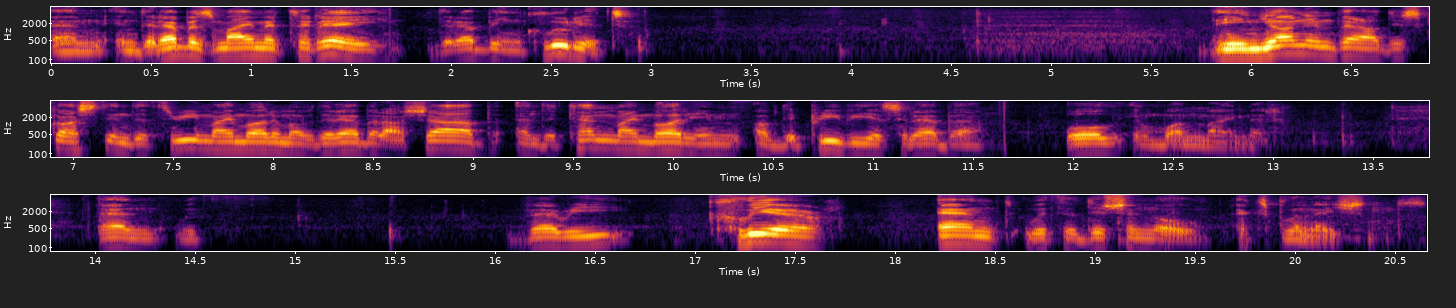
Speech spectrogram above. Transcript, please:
And in the Rebbe's Maimer today, the Rebbe included the inyanim that are discussed in the three Maimorim of the Rebbe Rashab and the 10 Maimorim of the previous Rebbe, all in one Maimer. And with very clear and with additional explanations.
